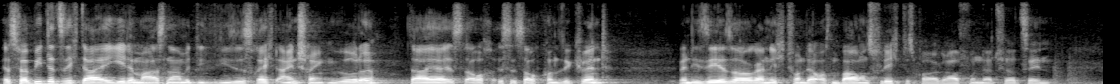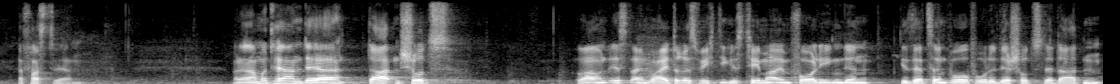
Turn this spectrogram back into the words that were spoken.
Es verbietet sich daher jede Maßnahme, die dieses Recht einschränken würde. Daher ist, auch, ist es auch konsequent, wenn die Seelsorger nicht von der Offenbarungspflicht des 114 erfasst werden. Meine Damen und Herren, der Datenschutz war und ist ein weiteres wichtiges Thema. Im vorliegenden Gesetzentwurf wurde der Schutz der Daten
